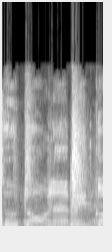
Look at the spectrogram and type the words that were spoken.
so don't let me go.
